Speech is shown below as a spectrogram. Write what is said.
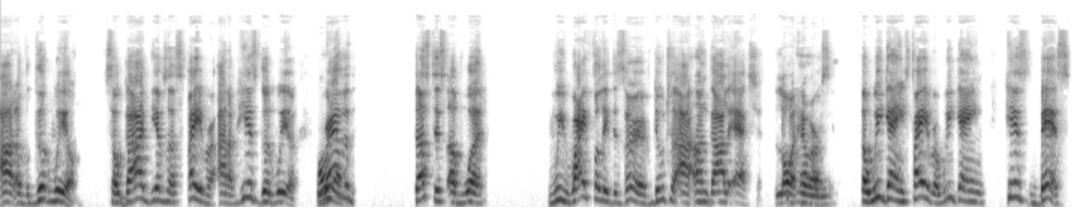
out of goodwill. So God gives us favor out of his goodwill oh, rather yeah justice of what we rightfully deserve due to our ungodly action. Lord have mercy. So we gain favor, we gain his best,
